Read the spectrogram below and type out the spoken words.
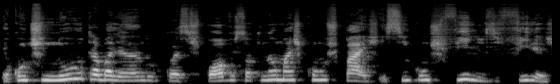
eu continuo trabalhando com esses povos, só que não mais com os pais, e sim com os filhos e filhas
